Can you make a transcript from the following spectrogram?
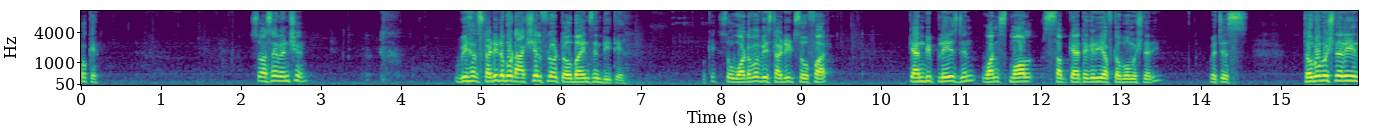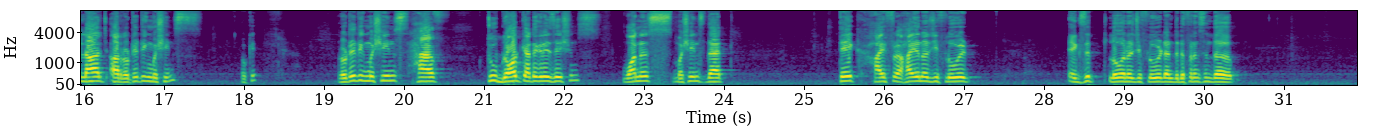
Okay. So, as I mentioned we have studied about axial flow turbines in detail. Okay. So, whatever we studied so far can be placed in one small subcategory of turbomachinery which is turbomachinery in large are rotating machines. Okay. Rotating machines have two broad categorizations one is machines that take high, high energy fluid exit low energy fluid and the difference in the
